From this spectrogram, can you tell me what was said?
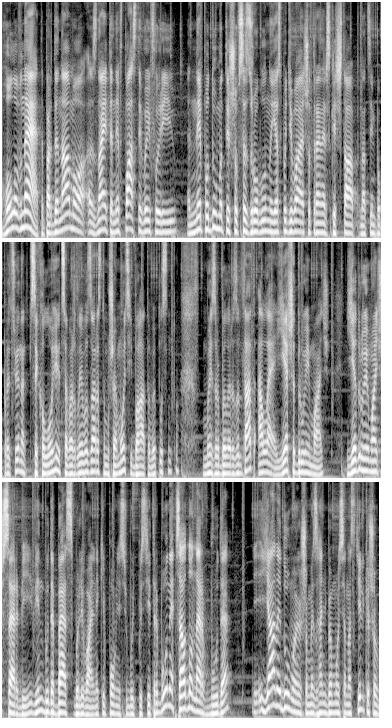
Головне, тепер Динамо, е, знаєте, не впасти в ейфорію, не подумати, що все зроблено. Я сподіваюся, що тренерський штаб над цим попрацює, над психологією. Це важливо зараз, тому що емоцій багато виплеснуто. Ми зробили результат, але є ще другий матч. Є другий матч в Сербії. Він буде без болівальників, повністю будуть пусті трибуни. Все одно нерв буде. Я не думаю, що ми зганьбимося настільки, що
